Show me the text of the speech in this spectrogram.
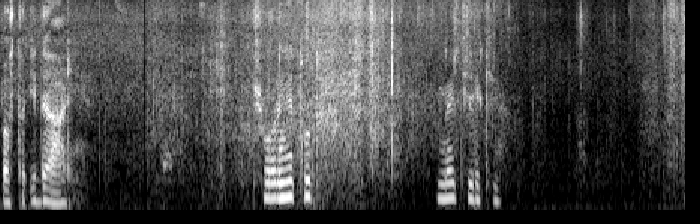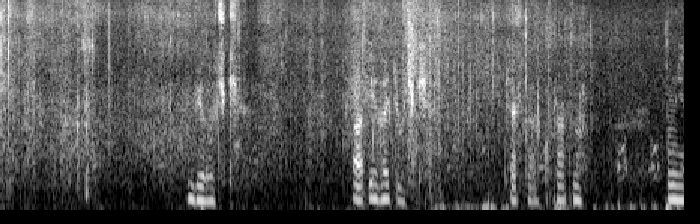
Просто ідеальні. Чорні тут не тільки. Білочки, а і гадючки. Як акуратно. Мені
